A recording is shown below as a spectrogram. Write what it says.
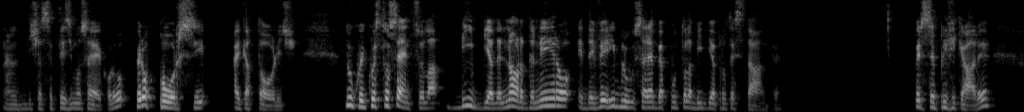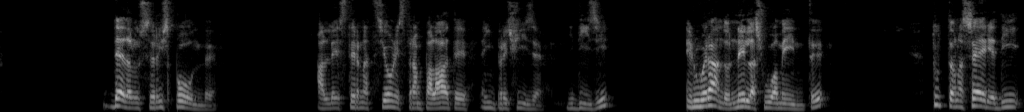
nel XVII secolo per opporsi ai cattolici. Dunque, in questo senso, la Bibbia del Nord nero e dei veri blu sarebbe appunto la Bibbia protestante. Per semplificare, Dedalus risponde alle esternazioni strampalate e imprecise di Disi, enumerando nella sua mente tutta una serie di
